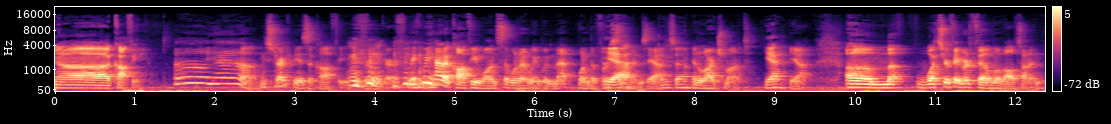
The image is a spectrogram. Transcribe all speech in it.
Uh, coffee. Oh yeah, you strike me as a coffee drinker. I think we had a coffee once when we we met one of the first Yeah, times. Yeah, think so. in Larchmont. Yeah. Yeah. Um, what's your favorite film of all time?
